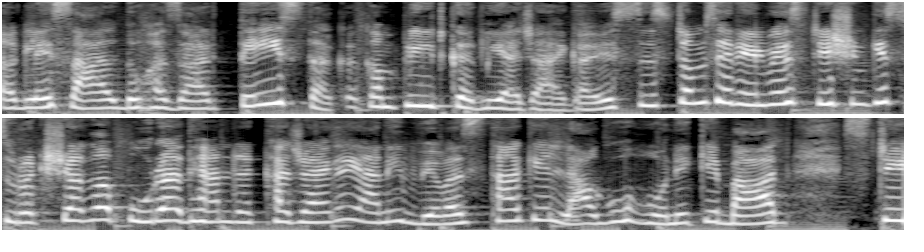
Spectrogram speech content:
अगले साल 2023 तक कंप्लीट कर लिया जाएगा। इस सिस्टम से रेलवे स्टेशन की सुरक्षा का पूरा ध्यान रखा जाएगा, यानी व्यवस्था के लागू होने के बाद स्टेशन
